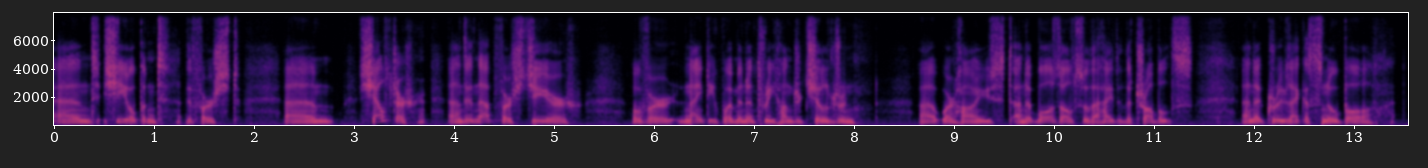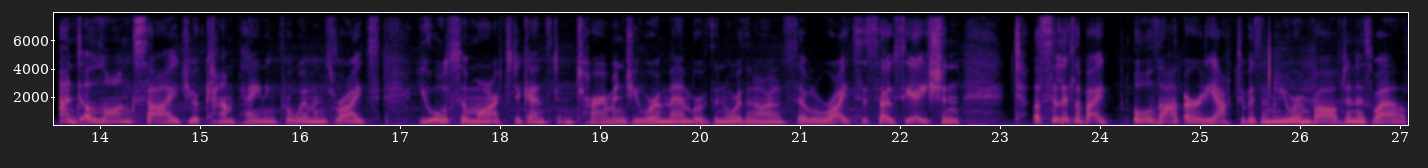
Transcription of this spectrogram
And she opened the first um, shelter, and in that first year, over 90 women and 300 children uh, were housed, and it was also the height of the Troubles, and it grew like a snowball. And alongside your campaigning for women's rights, you also marched against internment. You were a member of the Northern Ireland Civil Rights Association. Tell us a little about all that early activism you were involved in as well.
